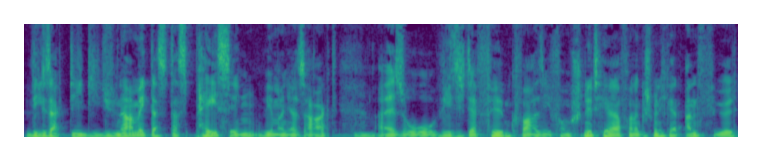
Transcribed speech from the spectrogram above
wie gesagt, die, die Dynamik, das, das Pacing, wie man ja sagt, ja. also wie sich der Film quasi vom Schnitt her, von der Geschwindigkeit anfühlt,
